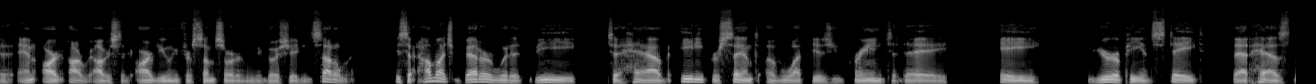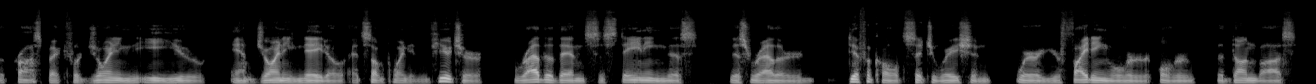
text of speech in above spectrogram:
uh, and are, are obviously arguing for some sort of negotiated settlement. He said, How much better would it be to have 80% of what is Ukraine today a European state that has the prospect for joining the EU and joining NATO at some point in the future, rather than sustaining this this rather difficult situation where you're fighting over over the Donbass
